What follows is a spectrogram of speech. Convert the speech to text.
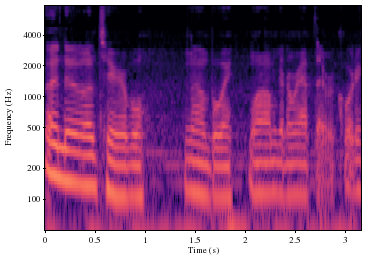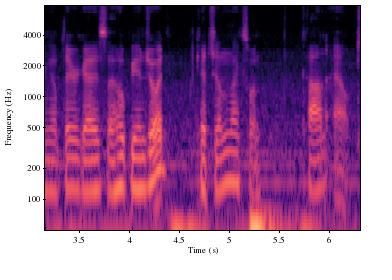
I know I'm terrible. Oh boy. Well, I'm gonna wrap that recording up there, guys. I hope you enjoyed. Catch you on the next one. Khan out.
